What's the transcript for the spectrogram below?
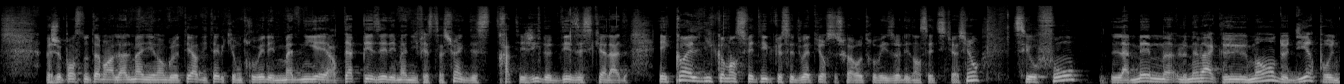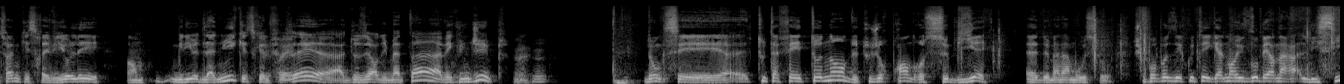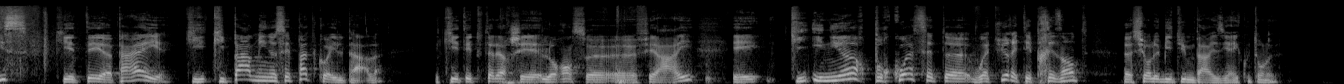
Je pense notamment à l'Allemagne et l'Angleterre, dit-elle, qui ont trouvé les manières d'apaiser les manifestations avec des stratégies de désescalade. Et quand elle dit comment se fait-il que cette voiture se soit retrouvée isolée dans cette situation, c'est au fond même, le même argument de dire pour une femme qui serait violée en milieu de la nuit, qu'est-ce qu'elle faisait euh, à 2 heures du matin avec une jupe donc c'est euh, tout à fait étonnant de toujours prendre ce biais euh, de Madame Rousseau. Je vous propose d'écouter également Hugo Bernard Lissis, qui était pareil, qui, qui parle mais il ne sait pas de quoi il parle, qui était tout à l'heure chez Laurence Ferrari et qui ignore pourquoi cette voiture était présente sur le bitume parisien. Écoutons-le.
